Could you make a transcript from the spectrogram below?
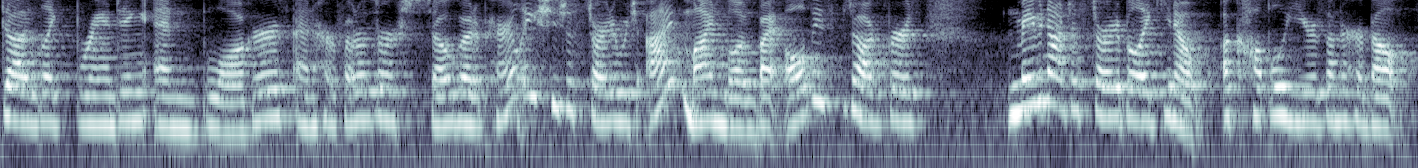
does like branding and bloggers and her photos are so good. Apparently she just started, which I'm mind blown by all these photographers, maybe not just started, but like, you know, a couple years under her belt.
